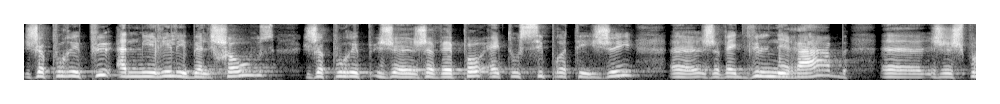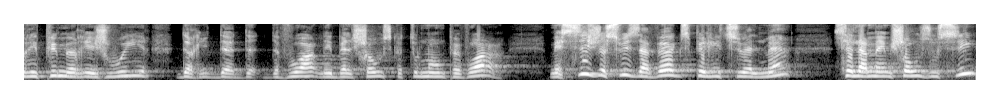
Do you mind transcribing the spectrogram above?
je pourrais plus admirer les belles choses, je pourrais, vais pas être aussi protégé, euh, je vais être vulnérable, euh, je, je pourrais plus me réjouir de, voir les belles choses que tout le monde peut voir. Mais si je suis aveugle spirituellement, c'est la même chose aussi.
